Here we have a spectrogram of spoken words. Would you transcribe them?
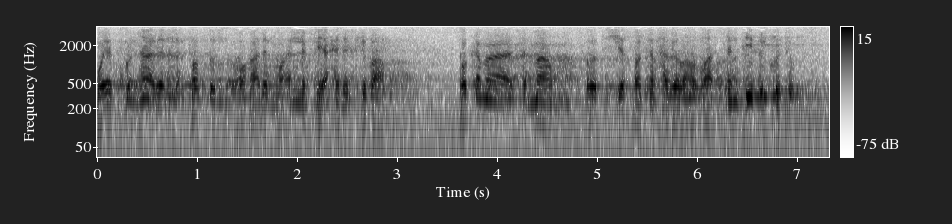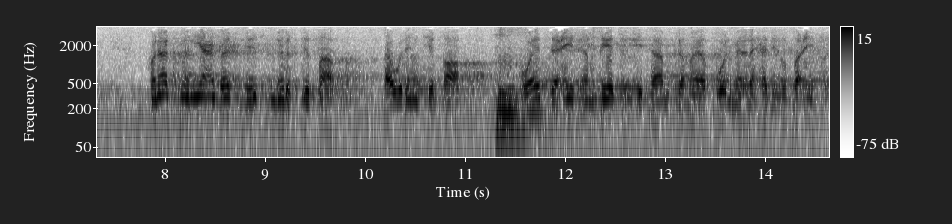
ويكون هذا الفصل وهذا المؤلف لأحد الكبار. وكما سماهم فضيلة الشيخ بكر حفظه الله تنتيف الكتب. هناك من يعبث باسم الاختصار أو الانتقاء ويدعي تنقية الكتاب كما يقول من الأحاديث الضعيفة.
